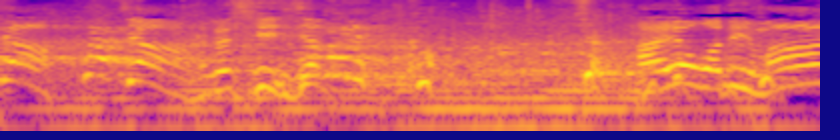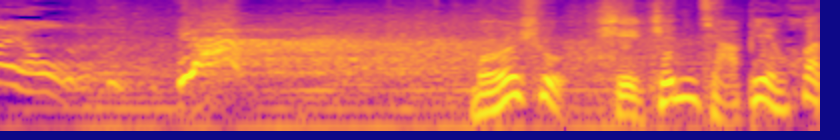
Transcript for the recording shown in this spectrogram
降降个气降。哎呦我的妈哟！魔术是真假变换。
